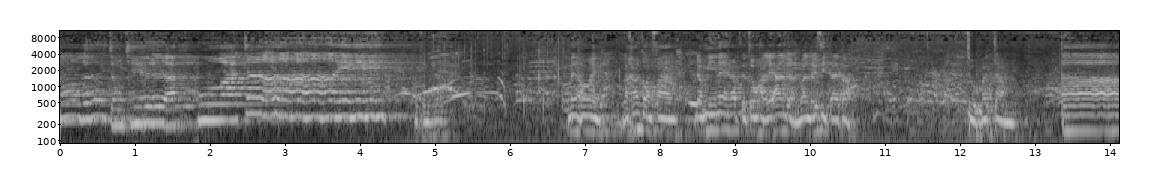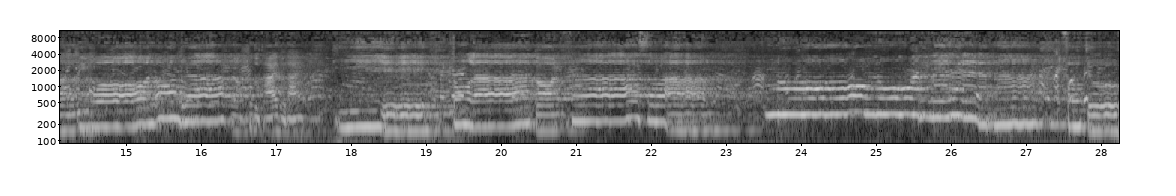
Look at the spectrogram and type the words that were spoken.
น้องเอ้ยจงเชื่อหัวใจ ข้างกองฟางเดี๋ยวมีแน่ครับเดี๋ยวโทรหาเลอันก่อนว่าเลสิทธิ์ได้เปล่าจูบมัดจำตางวิงวอนอ้อนรักอะคนสุดท้ายสุดท้าย พี่ต้องลาก่อนฟ้าสว่างน้องนวลแนบนางเฝ้าจูบ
